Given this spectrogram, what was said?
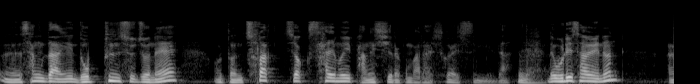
어, 상당히 높은 수준의 어떤 철학적 삶의 방식이라고 말할 수가 있습니다. 네. 근데 우리 사회는 어,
